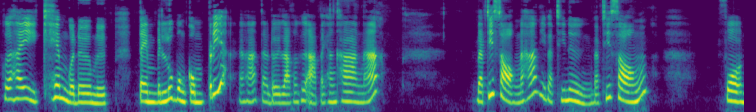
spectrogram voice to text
เพื่อให้เข้มกว่าเดิมหรือเต็มเป็นรูปวงกลมเปรี้ยนะคะ แต่โดยหลักก็คืออาไปข้างๆนะ แบบที่สองนะคะนี่แบบที่หนึ่งแบบที่สองฝน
